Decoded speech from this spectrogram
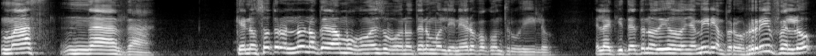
más nada. que nosotros no nos quedamos con eso porque no tenemos el dinero para construirlo. El arquitecto nos dijo, doña Miriam, pero rífenlo,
